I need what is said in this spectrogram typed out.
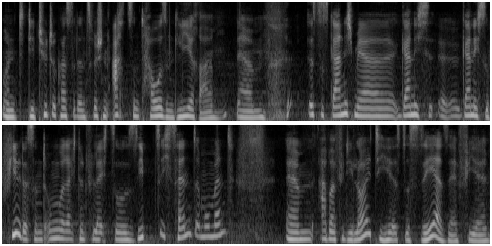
Und die Tüte kostet inzwischen 18.000 Lira. Ähm, ist es gar nicht mehr, gar nicht, äh, gar nicht so viel. Das sind umgerechnet vielleicht so 70 Cent im Moment. Ähm, aber für die Leute hier ist es sehr, sehr viel.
